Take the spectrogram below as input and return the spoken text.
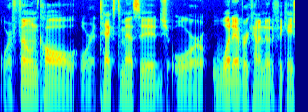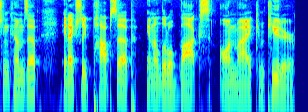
or a phone call or a text message or whatever kind of notification comes up, it actually pops up in a little box on my computer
